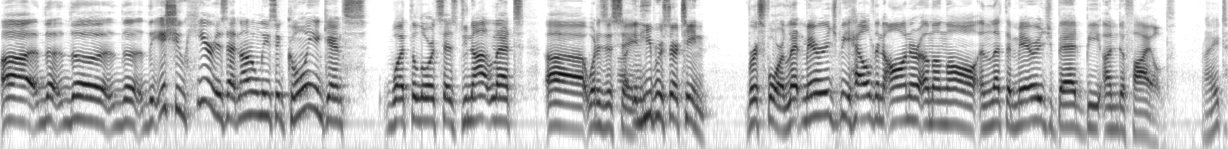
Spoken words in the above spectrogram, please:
Uh, the, the, the, the issue here is that not only is it going against what the Lord says, do not let uh, what does this say? Uh, in Hebrews 13, verse 4 Let marriage be held in honor among all, and let the marriage bed be undefiled. Right?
